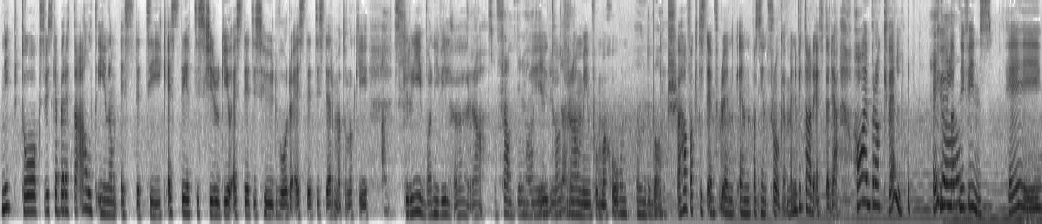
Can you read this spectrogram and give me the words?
Niptalks, vi ska berätta allt inom estetik, estetisk kirurgi och estetisk hudvård och estetisk dermatologi. Skriv vad ni vill höra. Som framtiden har att Vi tar erbjuda. fram information. Underbart. Jag har faktiskt en, en, en patientfråga, men vi tar det efter det. Ha en bra kväll! Hej Kul då. att ni finns. Hej!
